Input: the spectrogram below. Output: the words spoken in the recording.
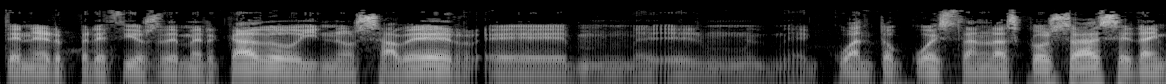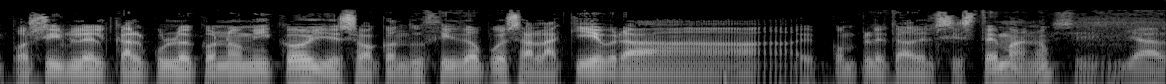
tener precios de mercado y no saber cuánto cuesta están las cosas, era imposible el cálculo económico y eso ha conducido pues a la quiebra completa del sistema, ¿no? Sí, ya,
